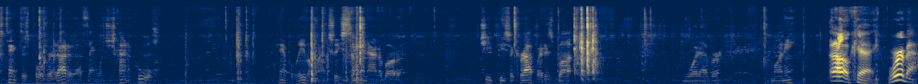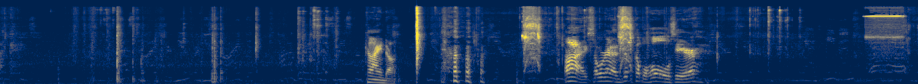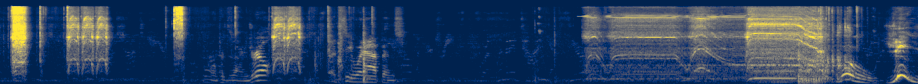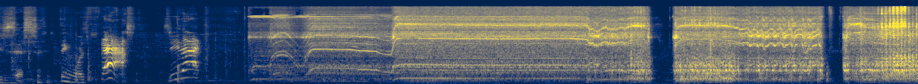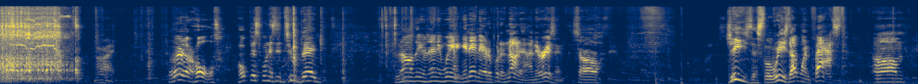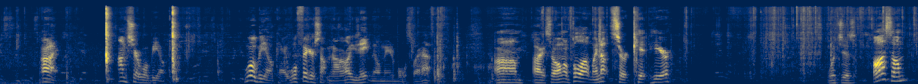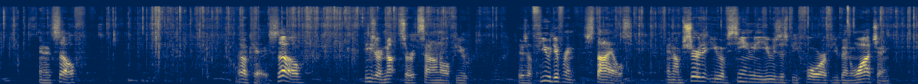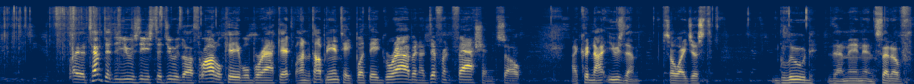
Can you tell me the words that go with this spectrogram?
This tank just pulls right out of that thing, which is kind of cool. Can't believe I'm actually saying that about a cheap piece of crap I just bought. Whatever. Money. Okay, we're back. Kinda. Alright, so we're gonna zip a couple holes here. I'm gonna put this on drill. Let's see what happens. Whoa, Jesus! Thing was fast. See that? Alright. So there's our holes. Hope this one isn't too big. I don't think there's any way to get in there to put a nut on. There isn't. So, Jesus Louise, that went fast. Um, all right. I'm sure we'll be okay. We'll be okay. We'll figure something out. I'll use 8 millimeter bolts if I have to. Um, all right, so I'm going to pull out my nutsert kit here, which is awesome in itself. Okay, so these are nutserts. I don't know if you there's a few different styles, and I'm sure that you have seen me use this before if you've been watching. I attempted to use these to do the throttle cable bracket on the top of the intake, but they grab in a different fashion, so I could not use them. So I just glued them in instead of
